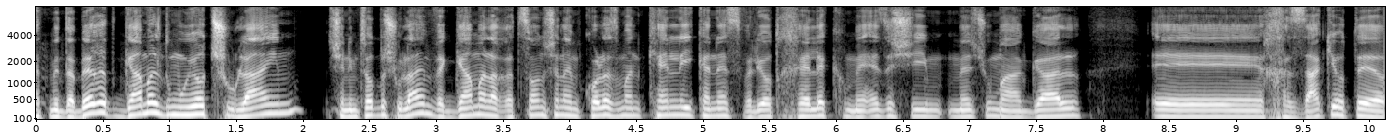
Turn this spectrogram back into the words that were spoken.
את מדברת גם על דמויות שוליים שנמצאות בשוליים, וגם על הרצון שלהם כל הזמן כן להיכנס ולהיות חלק מאיזושהי, מאיזשהו מעגל אה, חזק יותר,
